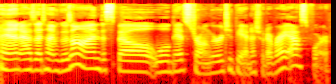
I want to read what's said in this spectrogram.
And as that time goes on, the spell will get stronger to banish whatever I ask for.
